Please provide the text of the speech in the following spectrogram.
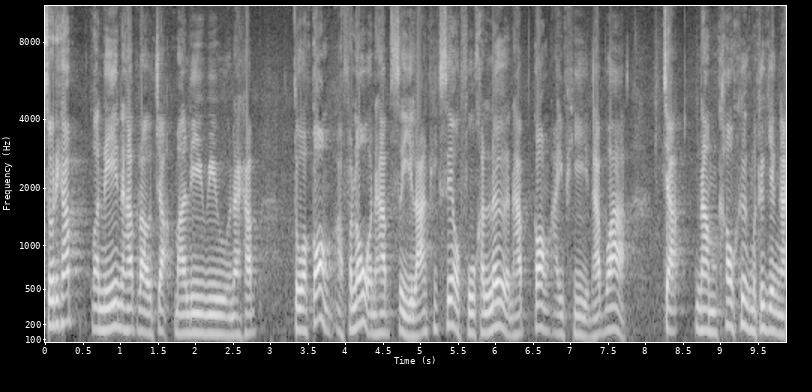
สวัสดีครับ วันนี้นะครับเราจะมารีวิวนะครับ ตัวกล้อง a l p h a l o นะครับ 4 ล้านพิกเซล Full Color นะครับ กล้อง IP นะครับว่าจะนำเข้าเครื่องบันทึกยังไง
